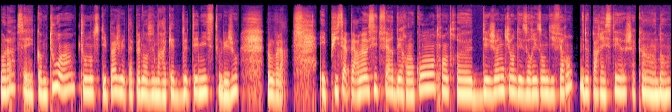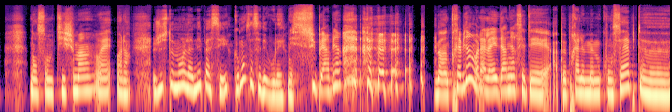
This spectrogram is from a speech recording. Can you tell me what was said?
voilà, c'est comme tout. Hein. Tout le monde se dit pas je vais taper dans une raquette de tennis tous les jours. Donc voilà. Et puis ça permet aussi de faire des rencontres entre des jeunes qui ont des horizons différents, de pas rester euh, chacun dans dans son petit chemin. Ouais, voilà. Justement, l'année passée, comment ça s'est déroulé? Mais super bien. Ben très bien, voilà, l'année dernière c'était à peu près le même concept euh,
